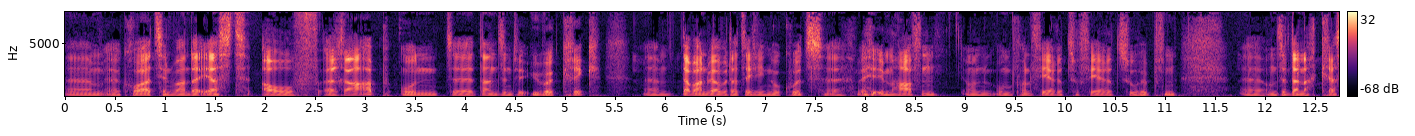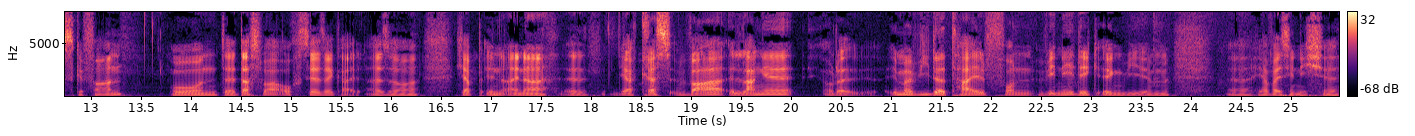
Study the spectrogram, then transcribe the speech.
ähm, äh, Kroatien, waren da erst auf Raab und äh, dann sind wir über Krik. Ähm, da waren wir aber tatsächlich nur kurz äh, im Hafen, um, um von Fähre zu Fähre zu hüpfen äh, und sind dann nach Kress gefahren. Und äh, das war auch sehr, sehr geil. Also ich habe in einer, äh, ja, Kress war lange oder immer wieder Teil von Venedig, irgendwie im äh, ja, weiß ich nicht, äh,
